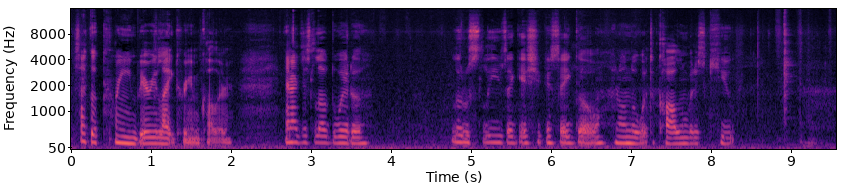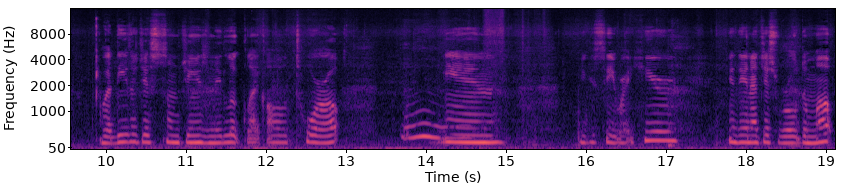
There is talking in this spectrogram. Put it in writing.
it's like a cream, very light cream color. And I just love the way the little sleeves, I guess you can say, go. I don't know what to call them, but it's cute. But these are just some jeans and they look like all tore up. And you can see right here and then I just rolled them up.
